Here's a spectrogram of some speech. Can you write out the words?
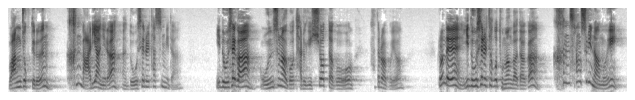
왕족들은 큰 말이 아니라 노새를 탔습니다. 이 노새가 온순하고 다루기 쉬웠다고 하더라고요. 그런데 이 노새를 타고 도망가다가 큰 상수리 나무의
